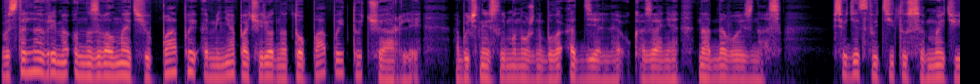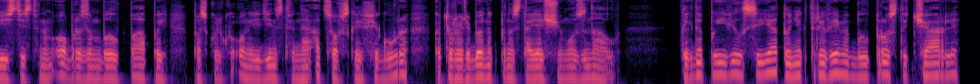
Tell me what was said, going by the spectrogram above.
В остальное время он называл Мэтью папой, а меня поочередно то папой, то Чарли — Обычно, если ему нужно было отдельное указание на одного из нас. Все детство Титуса Мэтью естественным образом был папой, поскольку он единственная отцовская фигура, которую ребенок по-настоящему знал. Когда появился я, то некоторое время был просто Чарли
